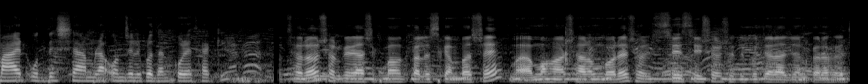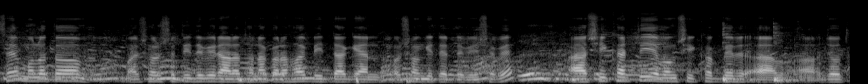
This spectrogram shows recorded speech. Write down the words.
মায়ের উদ্দেশ্যে আমরা অঞ্জলি প্রদান করে থাকি। বছরও সরকারি আশিক মাহমুদ কলেজ ক্যাম্পাসে মহা সাড়ম্বরে শ্রী শ্রী সরস্বতী পূজার আয়োজন করা হয়েছে। মূলত সরস্বতী দেবীর আরাধনা করা হয় বিদ্যা, জ্ঞান ও সঙ্গীতের দেবী হিসেবে। শিক্ষার্থী এবং শিক্ষকদের যৌথ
